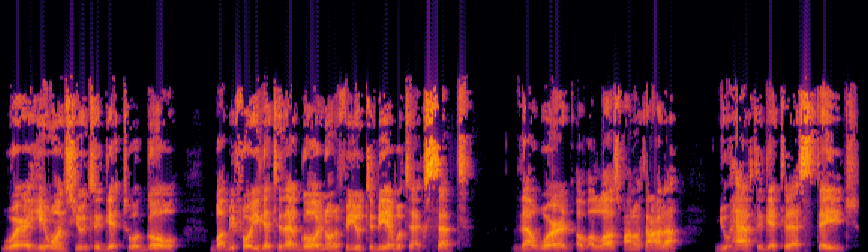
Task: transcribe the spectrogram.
where he wants you to get to a goal. But before you get to that goal, in order for you to be able to accept that word of Allah subhanahu wa ta'ala, you have to get to that stage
